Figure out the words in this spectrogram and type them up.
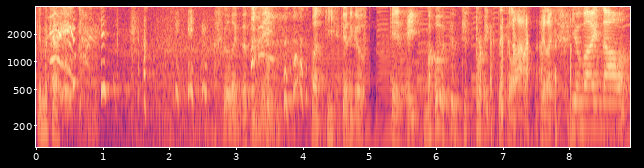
Give him a kiss. I feel like this is the monkey's gonna go get ape mode and just break the glass and be like, "You're mine now."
